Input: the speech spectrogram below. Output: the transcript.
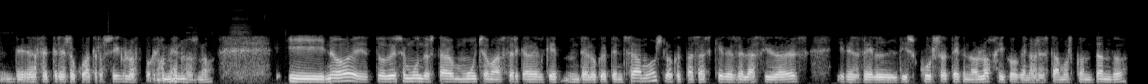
de, hace tres o cuatro siglos, por lo menos, ¿no? Y no, eh, todo ese mundo está mucho más cerca del que, de lo que pensamos. Lo que pasa es que desde las ciudades y desde el discurso tecnológico que nos estamos contando,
